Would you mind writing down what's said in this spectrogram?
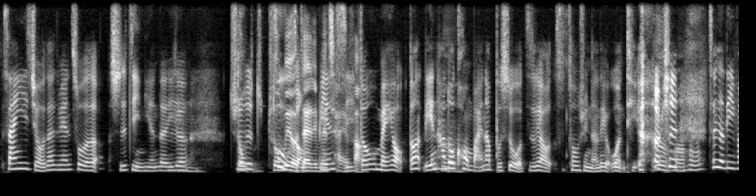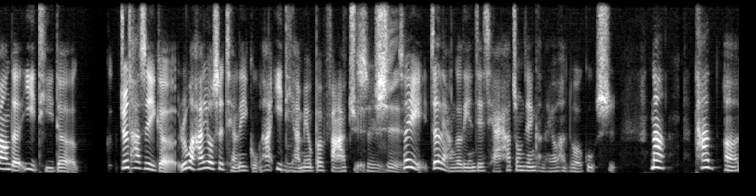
三一九在这边做了十几年的一个，就是副总编辑都没有，都连他都空白，那不是我资料搜寻能力有问题，而 是这个地方的议题的。就是它是一个，如果它又是潜力股，它议题还没有被发掘，嗯、是，所以这两个连接起来，它中间可能有很多的故事。那它呃，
